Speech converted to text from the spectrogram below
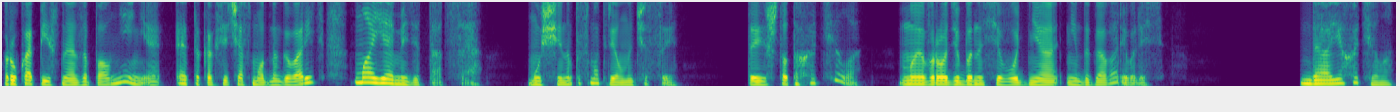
Рукописное заполнение — это, как сейчас модно говорить, моя медитация. Мужчина посмотрел на часы. Ты что-то хотела? Мы вроде бы на сегодня не договаривались. Да, я хотела.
